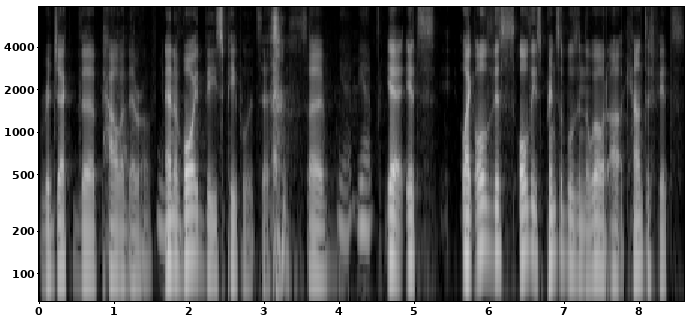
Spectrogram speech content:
reject the power thereof and avoid these people it says. so yeah, yeah. yeah, it's like all this all these principles in the world are counterfeits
